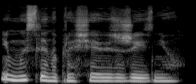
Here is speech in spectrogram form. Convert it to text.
и мысленно прощаюсь с жизнью.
